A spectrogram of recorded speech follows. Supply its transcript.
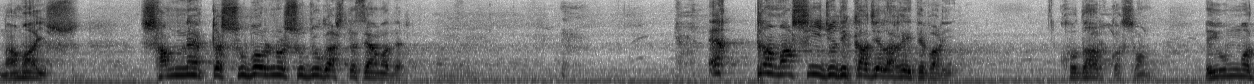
নামাইশ সামনে একটা সুবর্ণ সুযোগ আসতেছে আমাদের একটা মাসি যদি কাজে লাগাইতে পারি, খোদার কসম, এই উম্মত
